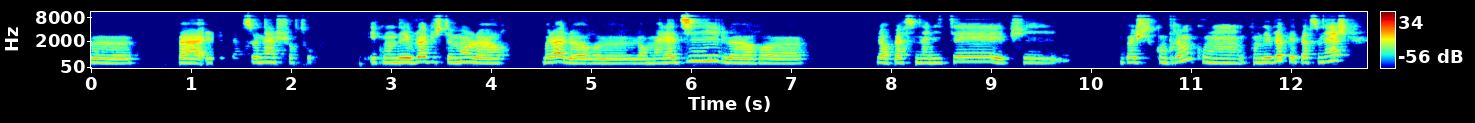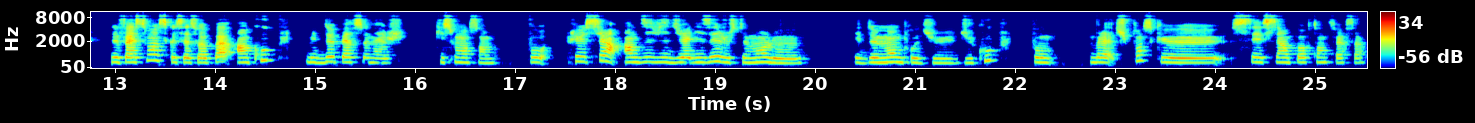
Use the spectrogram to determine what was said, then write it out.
euh, bah, les personnages surtout et qu'on développe justement leur, voilà, leur, leur maladie, leur, leur personnalité et puis bah, vraiment qu'on développe les personnages de façon à ce que ça soit pas un couple, mais deux personnages qui sont ensemble, pour réussir à individualiser justement le, les deux membres du, du couple. Pour, voilà, je pense que c'est important de faire ça,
